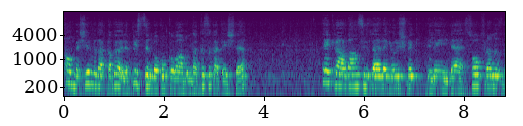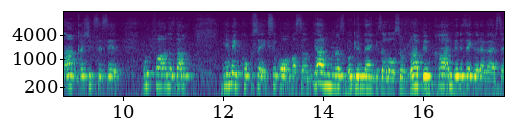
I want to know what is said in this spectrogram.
15-20 dakika böyle pişsin lokum kıvamında kısık ateşte. Tekrardan sizlerle görüşmek dileğiyle sofranızdan kaşık sesi, mutfağınızdan yemek kokusu eksik olmasın. Yarınınız bugünden güzel olsun. Rabbim kalbinize göre versin.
